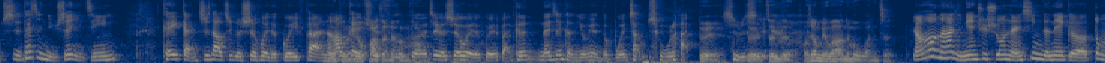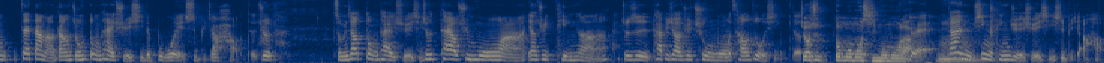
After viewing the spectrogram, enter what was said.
稚，但是女生已经可以感知到这个社会的规范，然后可以去符合这个社会的规范。可是男生可能永远都不会长出来。对，是不是，真的好像没有办法那么完整。然后呢，它里面去说男性的那个动在大脑当中动态学习的部位是比较好的，就。什么叫动态学习？就是他要去摸啊，要去听啊，就是他必须要去触摸操作型的。就要去东摸摸西摸摸啦。对，但是女性的听觉学习是比较好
